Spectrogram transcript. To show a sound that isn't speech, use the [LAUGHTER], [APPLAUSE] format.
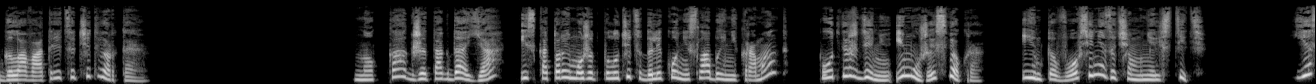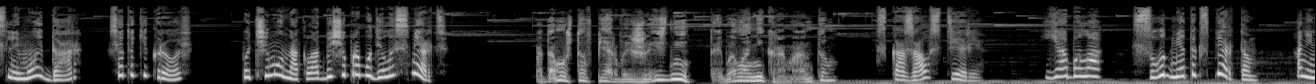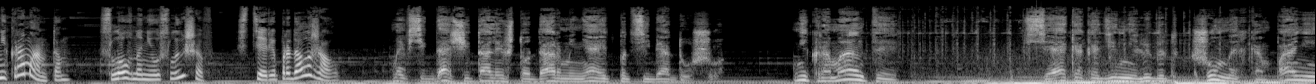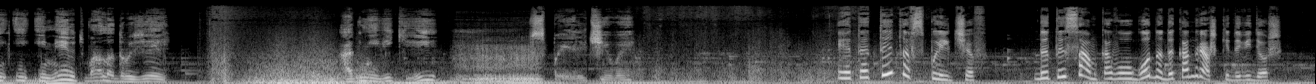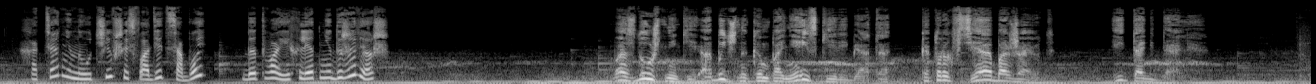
Глава 34. Но как же тогда я, из которой может получиться далеко не слабый некромант, по утверждению и мужа, и свекра, им-то вовсе незачем мне льстить? Если мой дар все-таки кровь, почему на кладбище пробудилась смерть? Потому что в первой жизни ты была некромантом, сказал Стери. Я была судмедэкспертом, а не некромантом. Словно не услышав, Стери продолжал. Мы всегда считали, что дар меняет под себя душу. Некроманты все как один не любят шумных компаний и имеют мало друзей. Огневики вспыльчивы. Это ты-то вспыльчив? Да ты сам кого угодно до кондрашки доведешь. Хотя, не научившись владеть собой, до твоих лет не доживешь. Воздушники обычно компанейские ребята, которых все обожают. И так далее.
